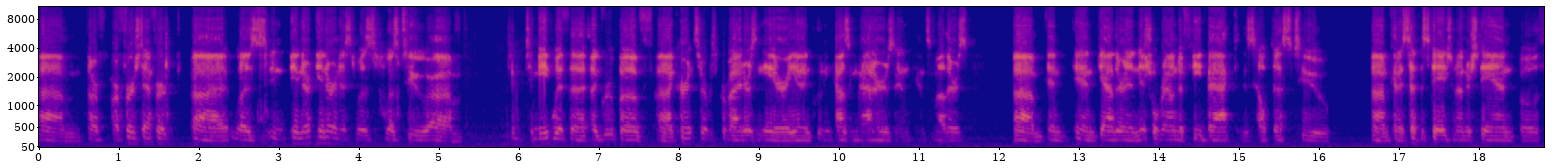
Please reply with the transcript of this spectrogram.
Um, our, our first effort uh, was in, in, in earnest was was to um, to, to meet with a, a group of uh, current service providers in the area, including Housing Matters and, and some others, um, and, and gather an initial round of feedback. This helped us to um, kind of set the stage and understand both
